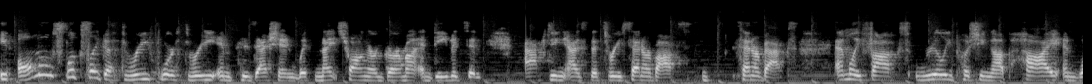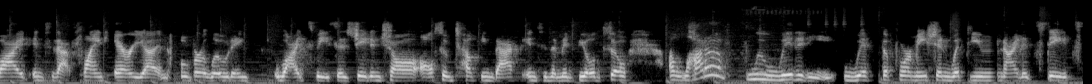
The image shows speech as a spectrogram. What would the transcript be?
it almost looks like a 3 4 3 in possession with Nighswonger, Girma, and Davidson acting as the three center box center backs. Emily Fox really pushing up high and wide into that flank area and overloading wide spaces. Jaedyn Shaw also tucking back into the midfield. So a lot of fluidity with the formation with the United States.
